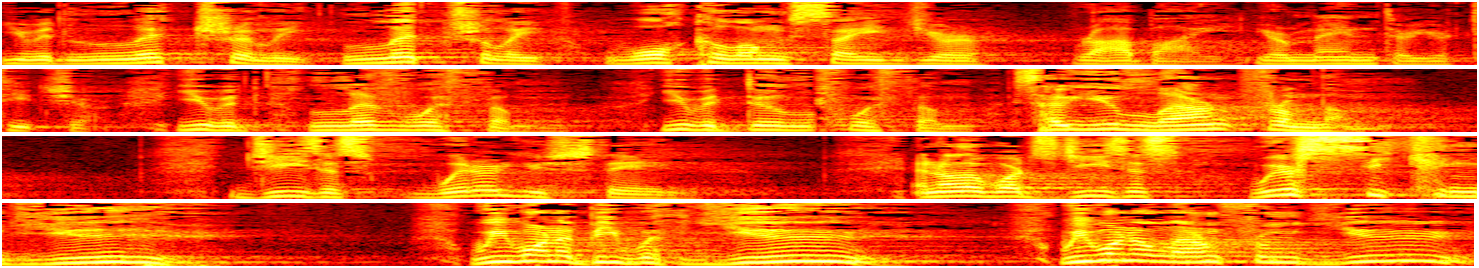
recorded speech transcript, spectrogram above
you would literally, literally walk alongside your rabbi, your mentor, your teacher. You would live with them. You would do life with them. It's how you learned from them. Jesus, where are you staying? In other words, Jesus, we're seeking you. We want to be with you. We want to learn from you.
